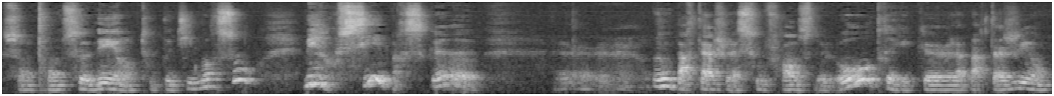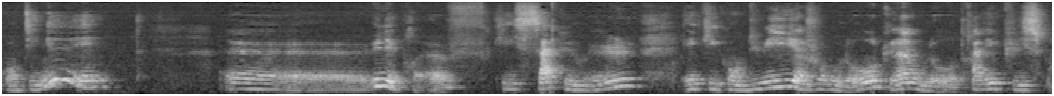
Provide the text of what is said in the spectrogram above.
sont tronçonnés en tout petits morceaux, mais aussi parce que on partage la souffrance de l'autre et que la partager en continu est euh, une épreuve qui s'accumule et qui conduit un jour ou l'autre, l'un ou l'autre, à l'épuisement.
